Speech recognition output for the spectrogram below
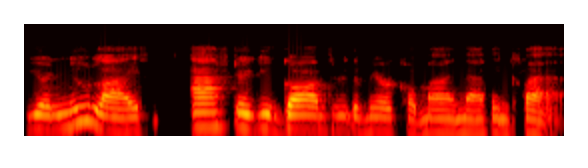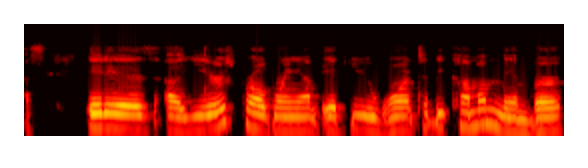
your new life after you've gone through the Miracle Mind Mapping class. It is a year's program if you want to become a member.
